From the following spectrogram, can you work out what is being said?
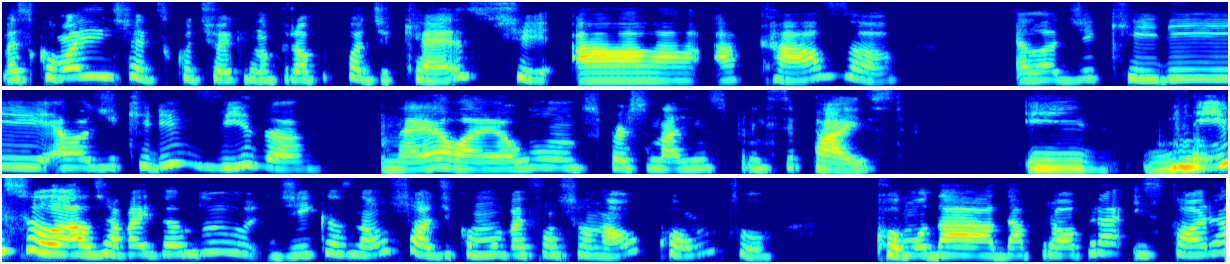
Mas como a gente já discutiu aqui no próprio podcast, a, a casa ela adquire ela adquire vida, né? Ela é um dos personagens principais. E nisso ela já vai dando dicas não só de como vai funcionar o conto, como da, da própria história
